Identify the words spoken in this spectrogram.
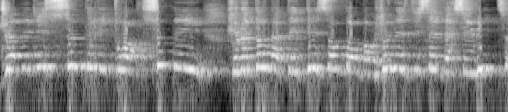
Dieu avait dit, ce territoire, ce pays, je le donne à tes descendants dans Genèse 17, verset 8.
